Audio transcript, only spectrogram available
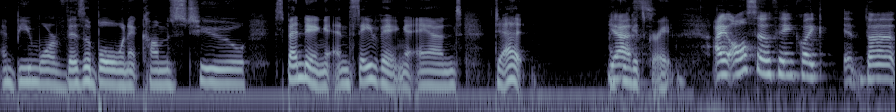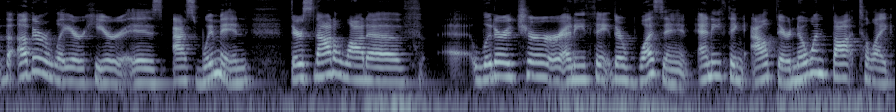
and be more visible when it comes to spending and saving and debt. I yes. think it's great. I also think like the the other layer here is as women, there's not a lot of uh, literature or anything. There wasn't anything out there. No one thought to like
